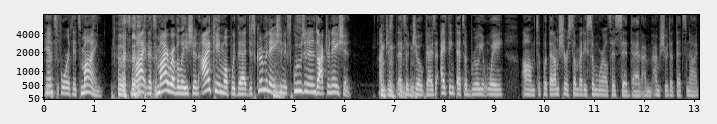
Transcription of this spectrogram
Henceforth, it's mine. That's my that's my revelation. I came up with that discrimination, exclusion, and indoctrination. I'm just that's a joke, guys. I think that's a brilliant way um, to put that. I'm sure somebody somewhere else has said that. I'm I'm sure that that's not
